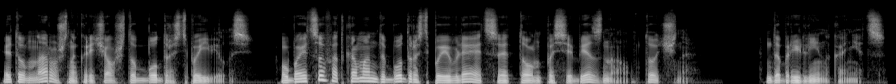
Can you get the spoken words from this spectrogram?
Это он нарочно кричал, что бодрость появилась. У бойцов от команды бодрость появляется, это он по себе знал, точно. Добрели, наконец.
